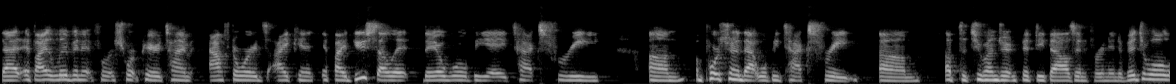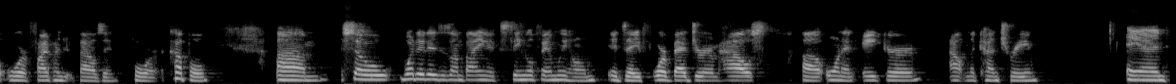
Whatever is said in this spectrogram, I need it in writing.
That if I live in it for a short period of time afterwards, I can. If I do sell it, there will be a tax-free. Um, a portion of that will be tax-free um, up to 250,000 for an individual or 500,000 for a couple. Um, so what it is is I'm buying a single family home. It's a four bedroom house uh, on an acre out in the country, and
